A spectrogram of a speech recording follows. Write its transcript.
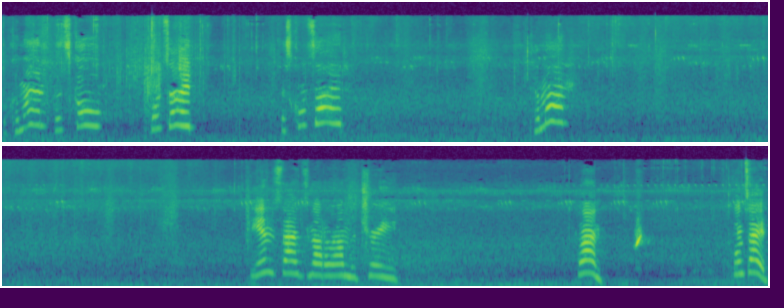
Well, come on, let's go. Go inside. Let's go inside. Come on. The inside's not around the tree. Come on. Go inside.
